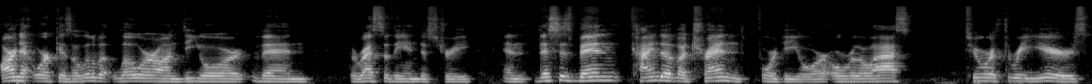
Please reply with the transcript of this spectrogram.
our network is a little bit lower on Dior than the rest of the industry. And this has been kind of a trend for Dior over the last two or three years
